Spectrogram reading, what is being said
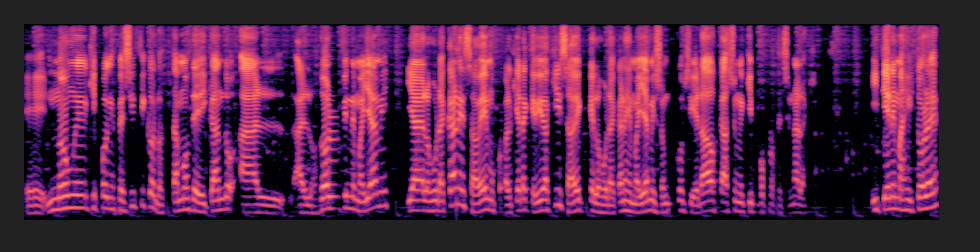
eh, no un equipo en específico, lo estamos dedicando al- a los Dolphins de Miami y a los Huracanes. Sabemos, cualquiera que vive aquí sabe que los Huracanes de Miami son considerados casi un equipo profesional aquí. Y tiene más historia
